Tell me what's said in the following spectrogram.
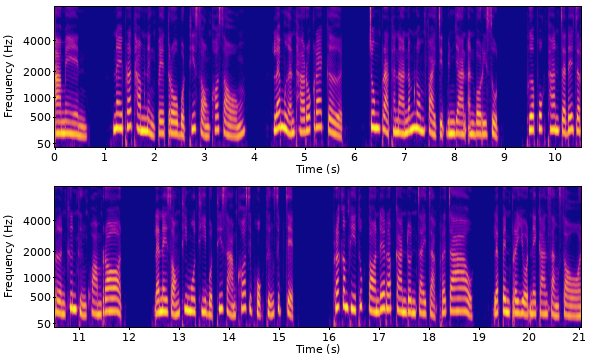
อาเมน ในพระธรรมหนึ่งเปโตรบทที่สองข้อสองและเหมือนทารกแรกเกิด จงปรารถนาน้ำนมฝ่ายจิตวิญญาณอันบริสุทธิ์ เพื่อพวกท่านจะได้เจริญขึ้นถึงความรอด และในสองทิโมธีบทที่ 3 ข้อ 16ถึง17 พระคัมภีร์ทุกตอนได้รับการดลใจจากพระเจ้า และเป็นประโยชน์ในการสั่งสอน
